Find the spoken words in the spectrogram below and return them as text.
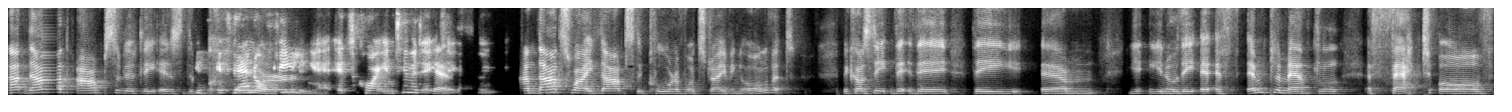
that, that absolutely is the if, if they're not feeling it, it's quite intimidating. Yes. And that's why that's the core of what's driving all of it. Because the the the, the um you, you know the if implemental effect of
